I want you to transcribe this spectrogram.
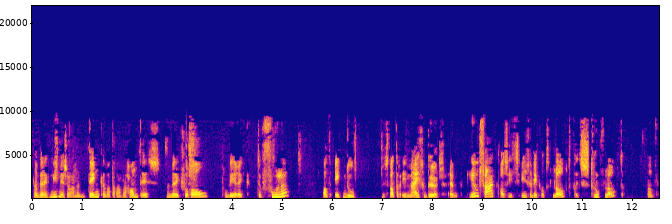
dan ben ik niet meer zo aan het denken wat er aan de hand is. Dan ben ik vooral, probeer ik te voelen wat ik doe. Dus wat er in mij gebeurt. En heel vaak als iets ingewikkeld loopt, of iets stroef loopt, want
